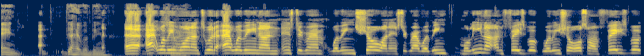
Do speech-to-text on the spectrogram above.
And go ahead, Wabine. Uh, at Webin One on Twitter, at Webin on Instagram, Webin Show on Instagram, Webin Molina on Facebook, Webin Show also on Facebook.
